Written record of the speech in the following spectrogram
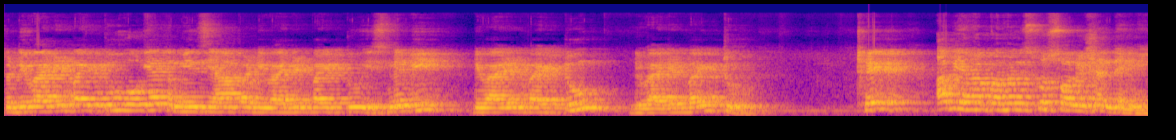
तो डिवाइडेड बाय 2 हो गया तो मींस यहाँ पर डिवाइडेड बाय 2 इसमें भी डिवाइडेड बाय 2 डिवाइडेड बाय 2 ठीक? अब यहाँ पर हम इसको सॉल्यूशन देंगे।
